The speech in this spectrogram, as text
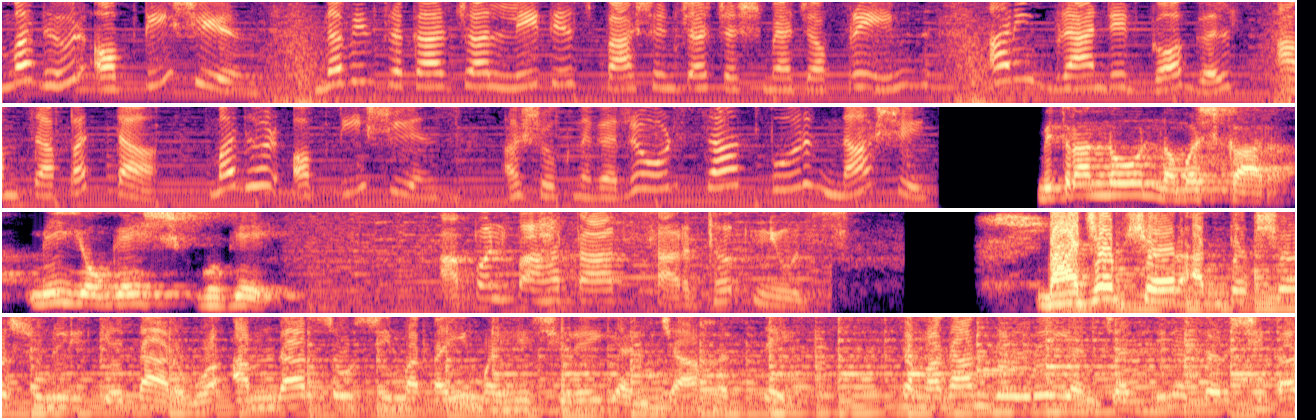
मधुर ऑप्टिशियन्स नवीन प्रकारच्या लेटेस्ट फॅशनच्या चष्म्याच्या फ्रेम्स आणि ब्रँडेड गॉगल्स आमचा पत्ता. Madhur opticians Ashoknagar road Satpur Nashik. मित्रांनो नमस्कार. मी योगेश घुगे. आपण पाहतात सार्थक न्यूज भाजप शहर अध्यक्ष सुनील केदार व आमदार सौ सीमाताई महेश हिरे यांच्या हस्ते समाधान देवरे यांच्या दिनदर्शिका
